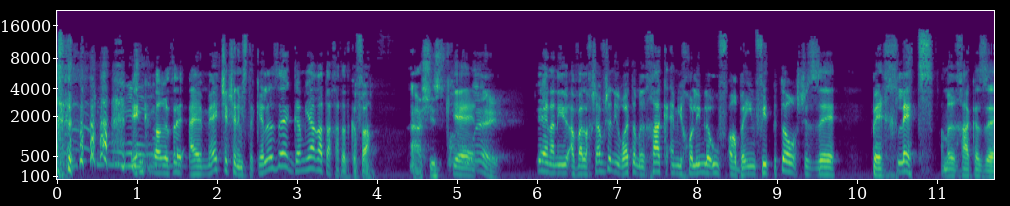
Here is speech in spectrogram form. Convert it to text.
אם כבר זה האמת שכשאני מסתכל על זה גם יארה תחת התקפה. אה, she's far כן. away. כן אני אבל עכשיו שאני רואה את המרחק הם יכולים לעוף 40 feet בתור שזה בהחלט המרחק הזה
